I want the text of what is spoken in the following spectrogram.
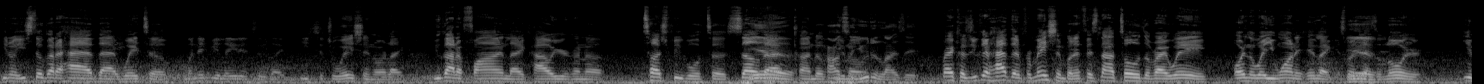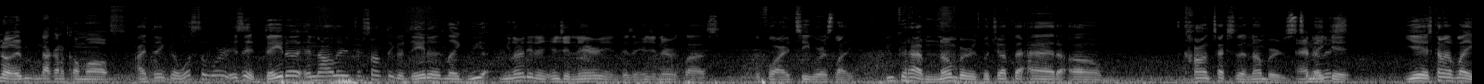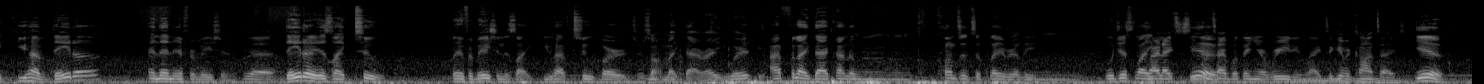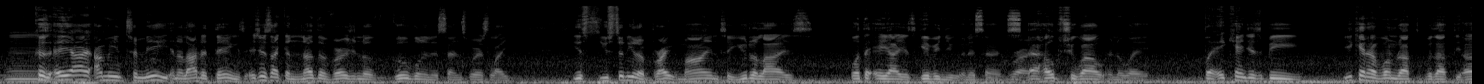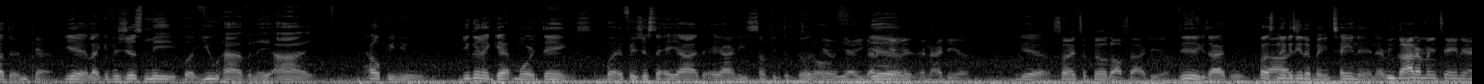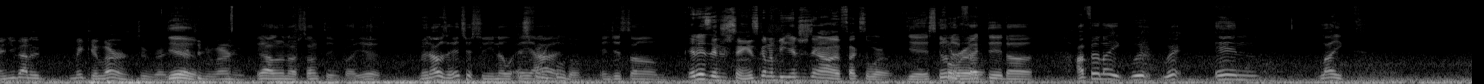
you know you still gotta have that way to manipulate it to like each situation, or like you gotta find like how you're gonna touch people to sell yeah. that kind of how you to know utilize it. right because you can have the information, but if it's not told the right way or in the way you want it, it like especially Yeah. as a lawyer, you know it's not gonna come off. I think uh, what's the word? Is it data and knowledge or something? Or data like we we learned it in engineering. There's an engineering class before IT where it's like you could have numbers, but you have to add um context to the numbers to make it. Yeah, it's kind of like you have data and then information. Yeah. data is like two, but information is like you have two birds or something Mhm. like that, right? Where I feel like that kind of Mm, comes into play really. mm. Well, just like I like to see yeah, what type of thing you're reading, like to give it context. yeah. Mm. Because AI, I mean, to me, in a lot of things, it's just like another version of Google in a sense, where it's like you you still need a bright mind to utilize what the AI is giving you in a sense. Right. That helps you out in a way, but it can't just be you can't have one without without the other. You can't. Yeah, like if it's just me, but you have an AI helping you, you're gonna get more things. But if it's just an AI, the AI needs something to build So, off. yeah, you gotta yeah, give it an idea. Yeah, So it's a build off the idea. yeah, exactly. Plus, niggas need to maintain it and everything. You gotta maintain it, and you gotta make it learn too, right? You Yeah. gotta keep it learning. Yeah, I don't know something, but yeah, man, that was interesting. You know, It's AI pretty cool, though. and just um, It is interesting. It's gonna be interesting how it affects the world. yeah, it's gonna For real. affect it. Uh, I feel like we're we're in like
